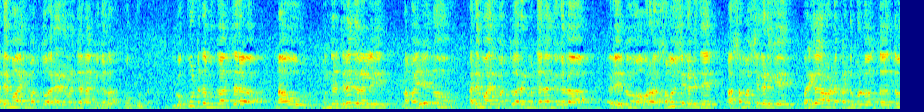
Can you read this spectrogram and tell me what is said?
ಅಲೆಮಾರಿ ಮತ್ತು ಅರೆರೆಮಣ ಜನಾಂಗಗಳ ಒಕ್ಕೂಟ. ಈ ಒಕ್ಕೂಟದ ಮುಖಾಂತರ ನಾವು ಮುಂದಿನ ದಿನಗಳಲ್ಲಿ ನಮ್ಮ ಏನು ಅಲೆಮಾರಿ ಮತ್ತು ಅರಣ್ಯ ಜನಾಂಗಗಳ, ಏನು ಅವರ ಸಮಸ್ಯೆಗಳಿದೆ, ಆ ಸಮಸ್ಯೆಗಳಿಗೆ ಪರಿಹಾರವನ್ನು ಕಂಡುಕೊಳ್ಳುವಂಥದ್ದು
